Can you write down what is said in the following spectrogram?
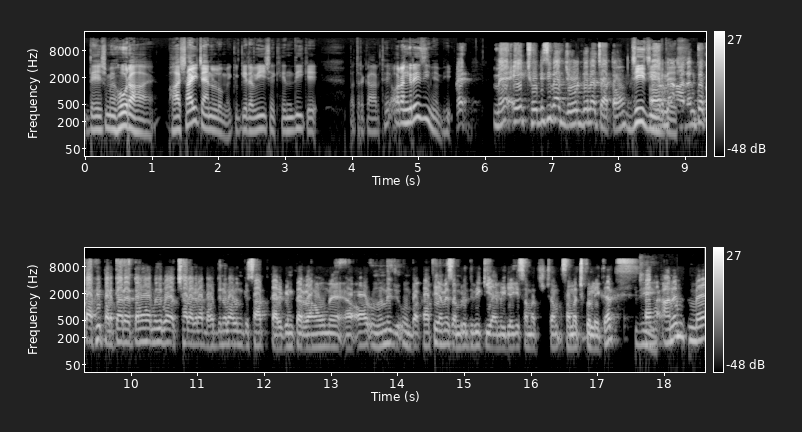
देश में हो रहा है भाषाई चैनलों में क्योंकि रवीश एक हिंदी के पत्रकार थे और अंग्रेज़ी में भी। मैं एक छोटी सी बात जोड़ देना चाहता हूँ। जी जी और मैं आनंद को काफ़ी पढ़ता रहता हूँ और मुझे बहुत अच्छा लग रहा है बहुत दिनों बाद उनके साथ कार्यक्रम कर रहा हूँ मैं और उन्होंने जो काफ़ी हमें समृद्ध भी किया मीडिया की समझ समझ को लेकर। आनंद मैं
